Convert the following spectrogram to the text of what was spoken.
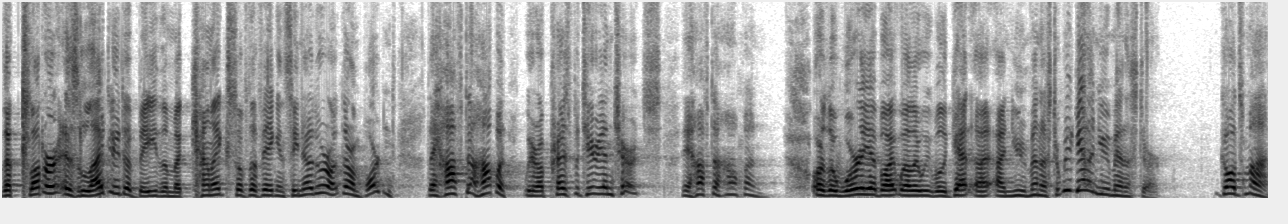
the clutter is likely to be the mechanics of the vacancy. Now, they're, they're important, they have to happen. We're a Presbyterian church, they have to happen. Or the worry about whether we will get a, a new minister. We get a new minister, God's man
